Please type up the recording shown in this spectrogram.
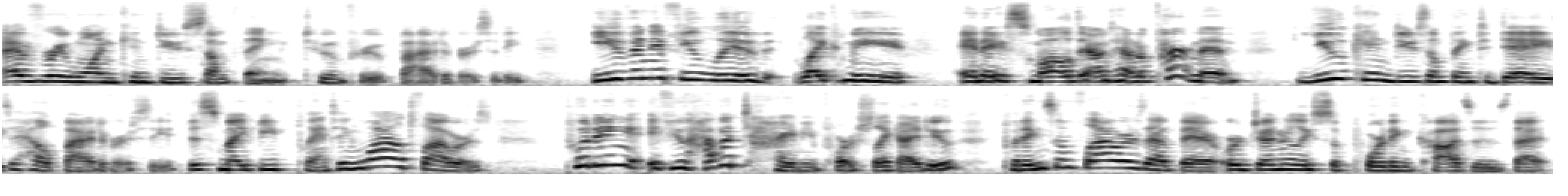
everyone can do something to improve biodiversity. Even if you live, like me, in a small downtown apartment, you can do something today to help biodiversity. This might be planting wildflowers, putting, if you have a tiny porch like I do, putting some flowers out there, or generally supporting causes that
